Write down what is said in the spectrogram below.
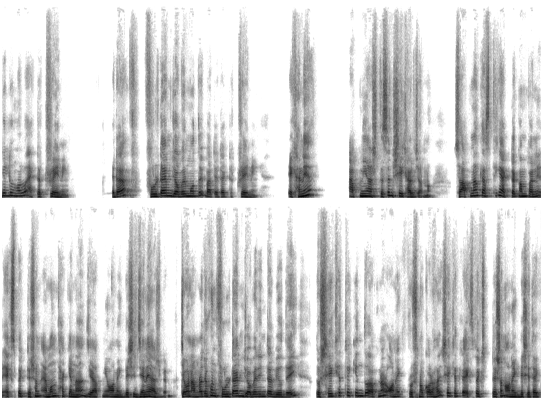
বিল্ডিং হলো একটা ট্রেনিং এটা ফুল টাইম জবের মতোই বাট এটা একটা ট্রেনিং এখানে আপনি আসতেছেন শেখার জন্য। সো আপনার কাছ থেকে একটা কোম্পানির এক্সপেকটেশন এমন থাকে না যে আপনি অনেক বেশি জেনে আসবেন। যেমন আমরা যখন ফুল টাইম জবের ইন্টারভিউ দেই তো সেক্ষেত্রে কিন্তু আপনার অনেক প্রশ্ন করা হয়। সেক্ষেত্রে এক্সপেকটেশন অনেক বেশি থাকে।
